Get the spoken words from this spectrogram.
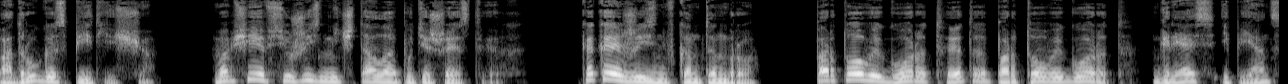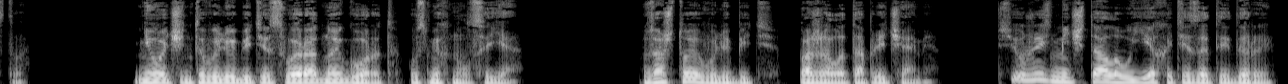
Подруга спит еще. Вообще я всю жизнь мечтала о путешествиях. Какая жизнь в Контенбро? Портовый город — это портовый город. Грязь и пьянство. «Не очень-то вы любите свой родной город», — усмехнулся я. «За что его любить?» — пожала та плечами. «Всю жизнь мечтала уехать из этой дыры.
